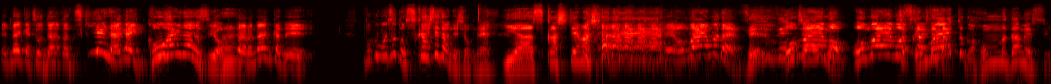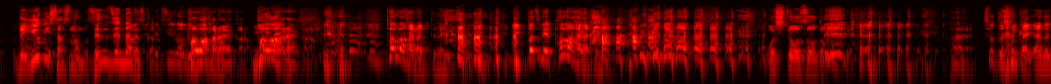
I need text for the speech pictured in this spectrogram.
ら。なんかちょっとなんか付き合い長い後輩なんですよ、はい。だからなんかね僕もちょっと透かしてたんでしょうね。いやーすかしてましたね。お前もだよ。お前もお前も透かおしてた。前とかほんまダメっすよ。で指さすのも全然ダメですから。パワハラやから。パワハラやから。パワハラって何？一一発目パワハラって何？押し通そうと思ってはい。ちょっとなんかあの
